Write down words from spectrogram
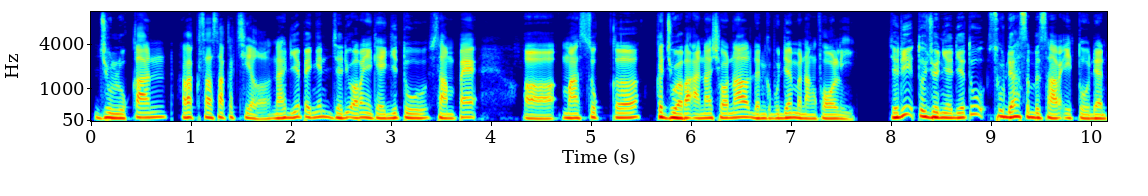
julukan raksasa kecil. Nah, dia pengen jadi orang yang kayak gitu sampai uh, masuk ke kejuaraan nasional dan kemudian menang voli. Jadi tujuannya dia tuh sudah sebesar itu dan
